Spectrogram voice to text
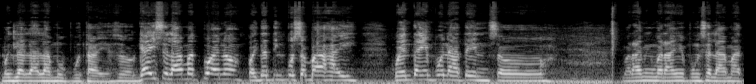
maglalala mo po tayo. So guys, salamat po ano, pagdating po sa bahay, kwentahin po natin. So maraming maraming pong salamat.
